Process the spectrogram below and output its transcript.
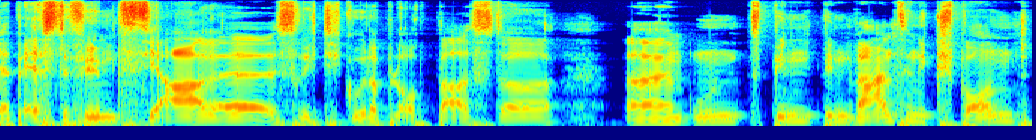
der beste Film des Jahres, richtig guter Blockbuster, ähm, und bin, bin wahnsinnig gespannt,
